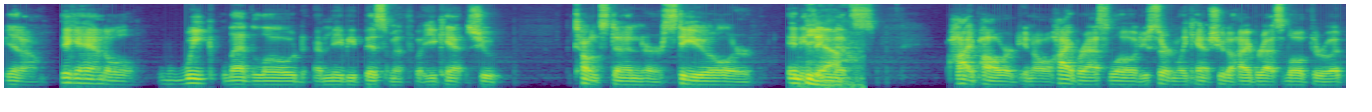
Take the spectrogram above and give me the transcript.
you know, they can handle weak lead load and maybe bismuth, but you can't shoot tungsten or steel or anything Yeah. that's high powered, you know, high brass load. You certainly can't shoot a high brass load through it.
